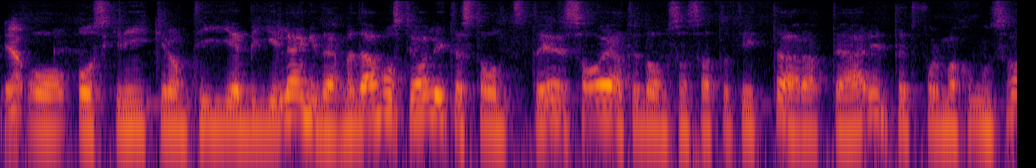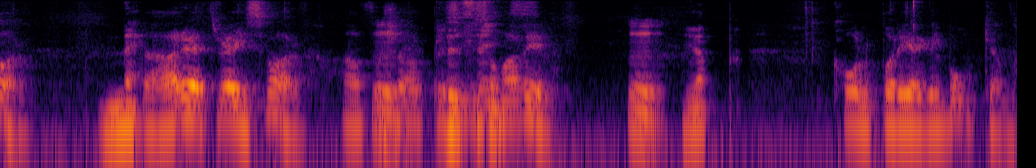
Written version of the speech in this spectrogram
Ja. Och, och skriker om 10 billängder. Men där måste jag vara lite stolt. Det sa jag till de som satt och tittade. Att det här är inte ett formationsvarv. Nej, Det här är ett racevarv. Han får Mm, köra precis, precis. som han vill. Mm. japp. Koll på regelboken.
